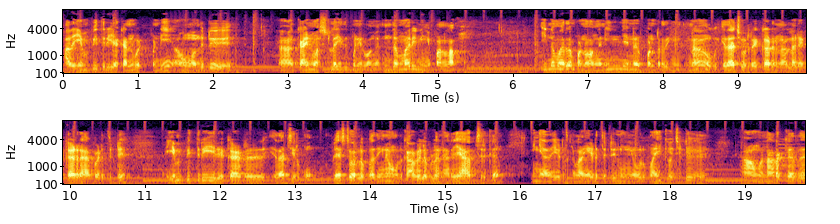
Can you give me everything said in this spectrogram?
அதை எம்பி த்ரீயாக கன்வெர்ட் பண்ணி அவங்க வந்துட்டு கைன் மாஸ்டரில் இது பண்ணிடுவாங்க இந்த மாதிரி நீங்கள் பண்ணலாம். இந்த மாதிரி தான் பண்ணுவாங்க. நீங்கள் என்ன பண்ணுறதுங்கன்னா ஏதாச்சும் ஒரு ரெக்கார்டு நல்ல ரெக்கார்டர் ஆப் எடுத்துகிட்டு எம்பி த்ரீ ரெக்கார்டர் ஏதாச்சும் இருக்கும். ப்ளே ஸ்டோரில் பார்த்தீங்கன்னா உங்களுக்கு அவைலபிளாக நிறைய ஆப்ஸ் இருக்குது நீங்கள் அதை எடுத்துக்கலாம். எடுத்துகிட்டு நீங்கள் ஒரு மைக் வச்சுட்டு அவங்க நடக்கிறத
